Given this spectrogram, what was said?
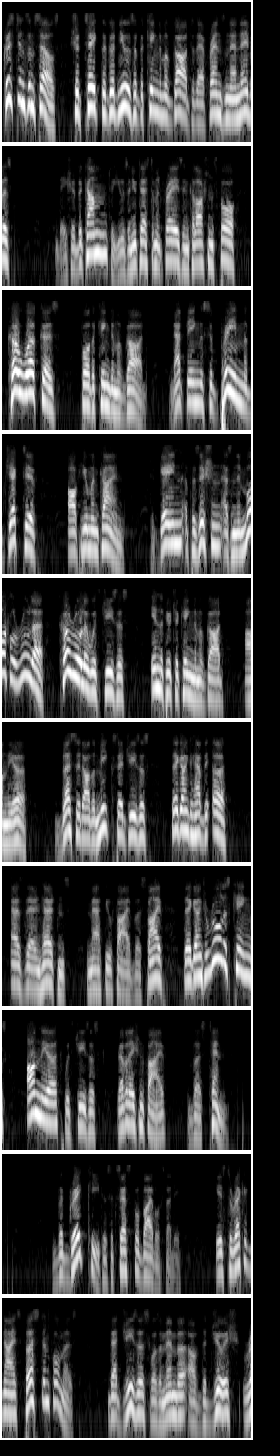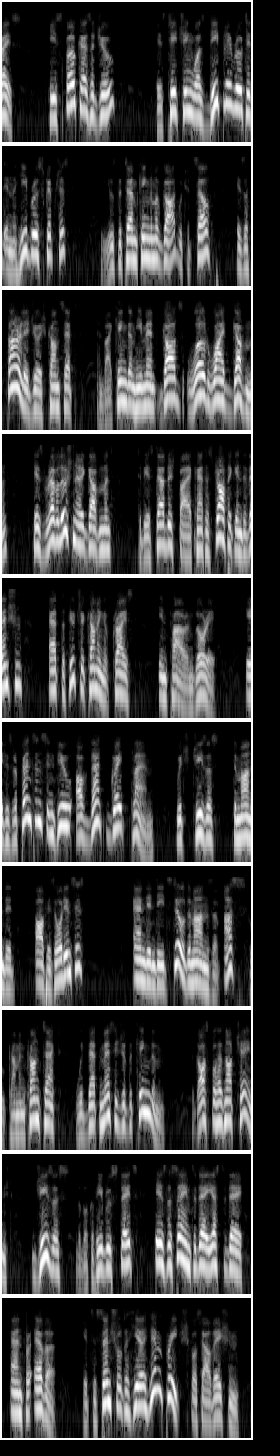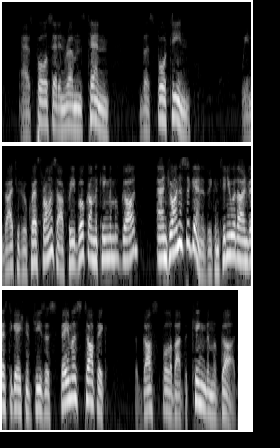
Christians themselves should take the good news of the kingdom of God to their friends and their neighbors. They should become, to use a New Testament phrase in Colossians 4, co-workers for the kingdom of God, that being the supreme objective of humankind to gain a position as an immortal ruler, co-ruler with Jesus in the future kingdom of God on the earth. Blessed are the meek, said Jesus. They're going to have the earth as their inheritance. Matthew 5 verse 5. They're going to rule as kings on the earth with Jesus. Revelation 5 verse 10. The great key to successful Bible study is to recognize first and foremost that Jesus was a member of the Jewish race. He spoke as a Jew. His teaching was deeply rooted in the Hebrew scriptures. He used the term kingdom of God, which itself is a thoroughly Jewish concept, and by kingdom he meant God's worldwide government, his revolutionary government, to be established by a catastrophic intervention at the future coming of Christ in power and glory. It is repentance in view of that great plan which Jesus demanded of his audiences, and indeed still demands of us who come in contact with that message of the kingdom. The gospel has not changed. Jesus, the book of Hebrews states, is the same today, yesterday, and forever. It's essential to hear him preach for salvation, as Paul said in Romans 10, verse 14. We invite you to request from us our free book on the kingdom of God, and join us again as we continue with our investigation of Jesus' famous topic, the gospel about the kingdom of God.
